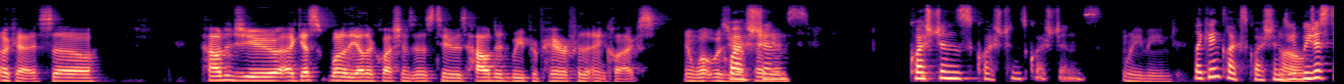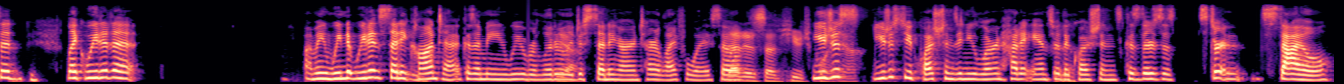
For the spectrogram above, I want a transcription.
okay, so how did you? I guess one of the other questions is too is how did we prepare for the NCLEX and what was your opinion? Questions. Questions, questions. What do you mean? Like NCLEX questions. Oh. We just did like we didn't I mean, we we didn't study Mm. content because I mean, we were literally Yeah. just studying our entire life away. So that is a huge. you point, just you just do questions and you learn how to answer the questions because there's a certain style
